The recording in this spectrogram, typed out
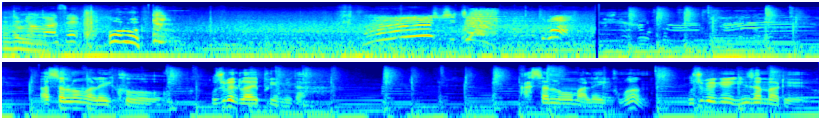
안녕하세요. 어, 어. 아 진짜. 들어와. 아살롬 알레이쿰 우즈벡 라이프입니다. 아살롬 알레이쿰은 우즈벡의 인사말이에요.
